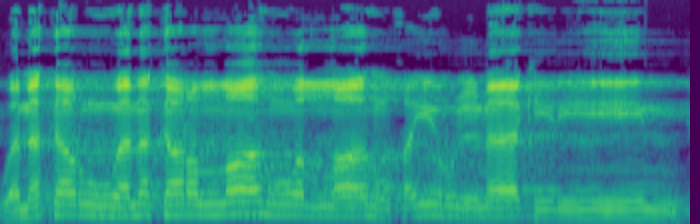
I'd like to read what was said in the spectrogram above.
ومكروا ومكر الله والله خير الماكرين.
